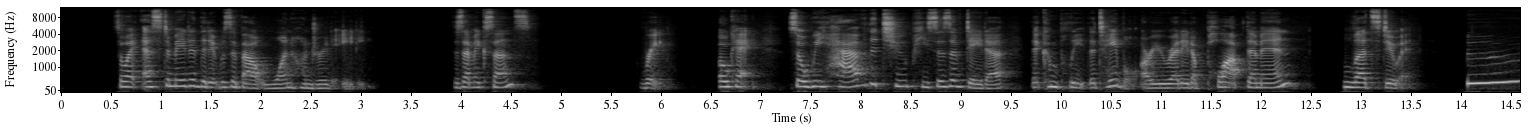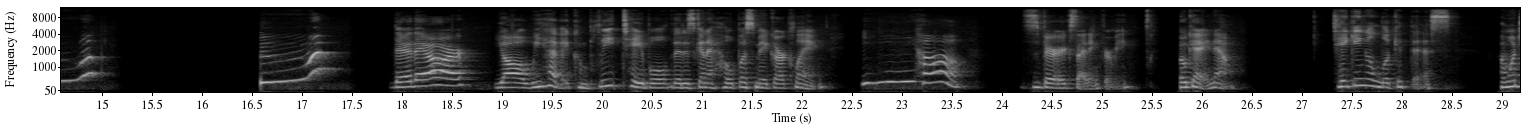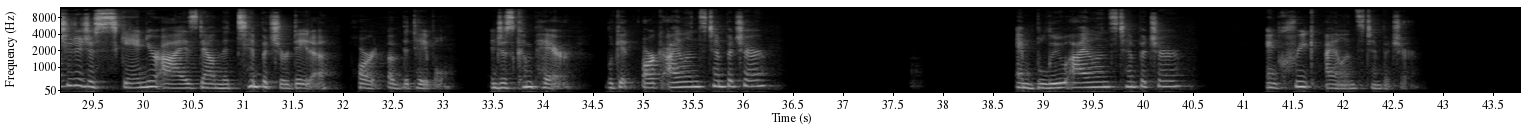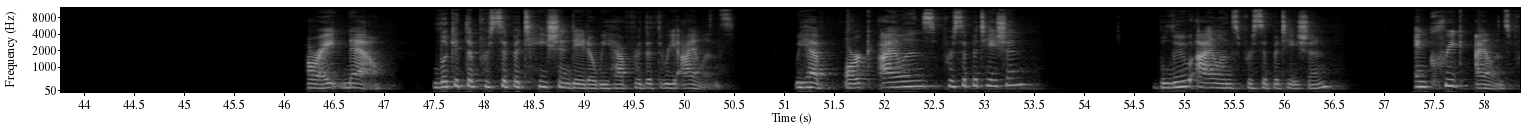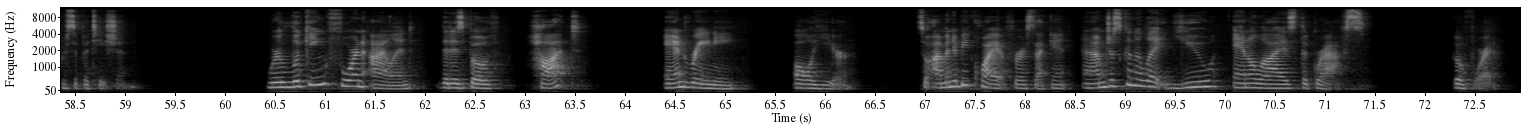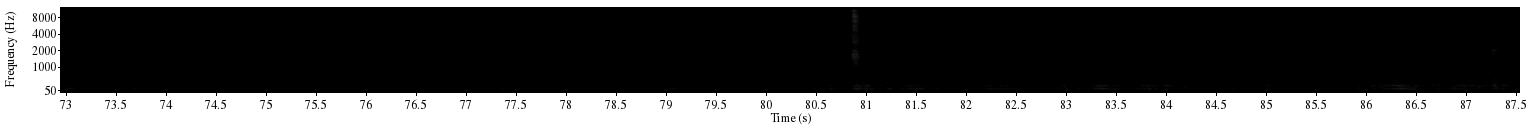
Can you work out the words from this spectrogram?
So I estimated that it was about 180. Does that make sense? Great. Okay, so we have the two pieces of data that complete the table. Are you ready to plop them in? Let's do it. There they are. Y'all, we have a complete table that is going to help us make our claim. Yeehaw! This is very exciting for me. Okay, now, taking a look at this, I want you to just scan your eyes down the temperature data part of the table and just compare. Look at Ark Island's temperature and Blue Island's temperature and Creek Island's temperature. All right, now look at the precipitation data we have for the three islands. We have Ark Island's precipitation Blue Island's precipitation, and Creek Island's precipitation. We're looking for an island that is both hot and rainy all year. So I'm going to be quiet for a second and I'm just going to let you analyze the graphs. Go for it.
